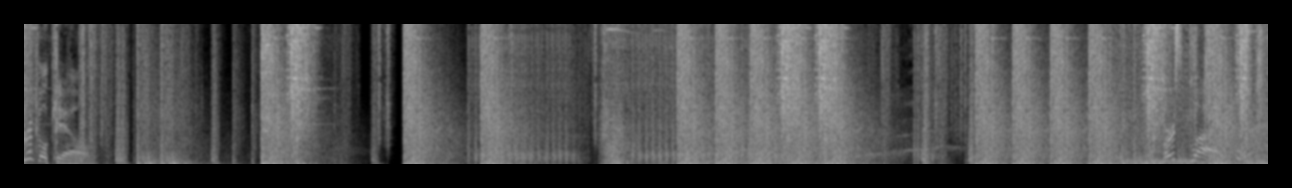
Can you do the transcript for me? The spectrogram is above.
Triple kill! First blood!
